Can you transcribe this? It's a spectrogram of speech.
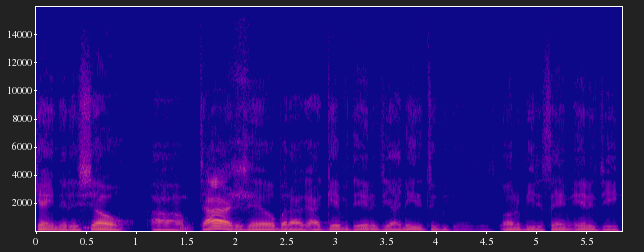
came to the show. Um, tired as hell, but I, I gave it the energy I needed to because it's going to be the same energy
